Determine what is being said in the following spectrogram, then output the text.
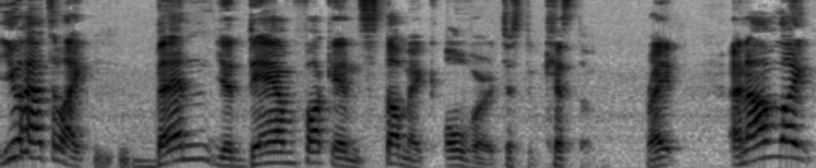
You have to like bend your damn fucking stomach over just to kiss them, right? And I'm like,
